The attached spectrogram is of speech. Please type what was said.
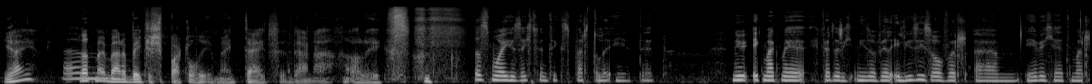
Jij? Laat Ehm, mij maar een beetje spartelen in mijn tijd en daarna. Allee. Dat is mooi gezegd, vind ik, spartelen in je tijd. Nu, ik maak mij verder niet zoveel illusies over ehm, eeuwigheid, maar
